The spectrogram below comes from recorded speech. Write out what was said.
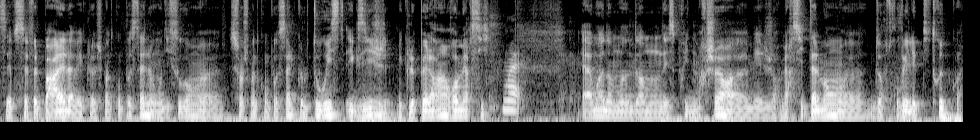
Ça fait le parallèle avec le chemin de Compostelle, on dit souvent euh, sur le chemin de Compostelle que le touriste exige, mais que le pèlerin remercie. Ouais. Et à moi, dans mon, dans mon esprit de marcheur, euh, mais je remercie tellement euh, de retrouver les petits trucs, quoi.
